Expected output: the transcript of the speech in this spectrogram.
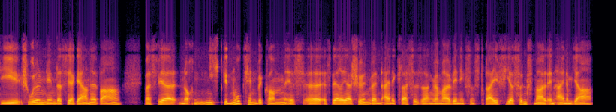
Die Schulen nehmen das sehr gerne wahr. Was wir noch nicht genug hinbekommen, ist, äh, es wäre ja schön, wenn eine Klasse, sagen wir mal, wenigstens drei, vier, fünf Mal in einem Jahr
